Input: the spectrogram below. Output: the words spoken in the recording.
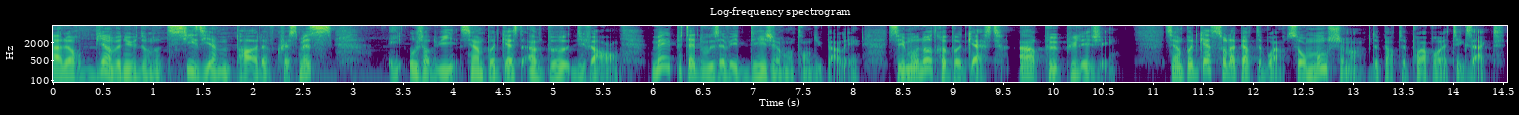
Alors, bienvenue dans notre sixième part of Christmas. Et aujourd'hui, c'est un podcast un peu différent. Mais peut-être vous avez déjà entendu parler. C'est mon autre podcast, un peu plus léger. C'est un podcast sur la perte de poids, sur mon chemin de perte de poids pour être exact.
